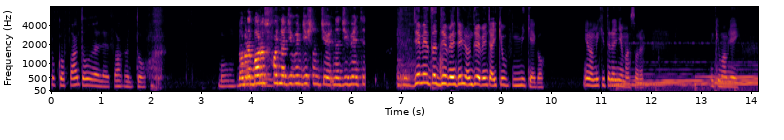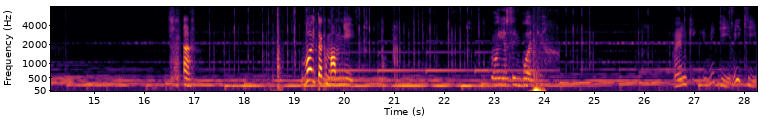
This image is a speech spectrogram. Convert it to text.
Tylko fanto, elefanto. Bom, Dobra, Boros, wchodź na 99, na 900. 999 IQ Mikiego. Nie no, Miki tyle nie ma, sorry. Miki ma mniej. Wojtek ma mniej. No jesteś w błędzie. Miki, Miki,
